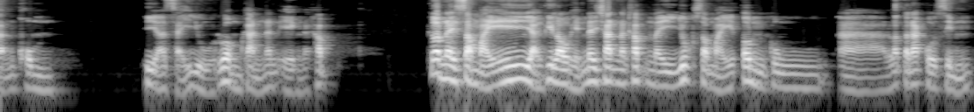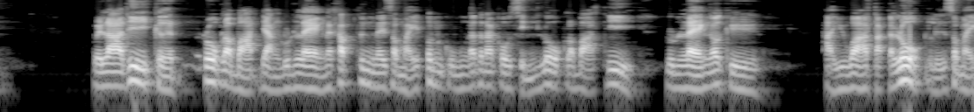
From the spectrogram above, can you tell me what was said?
สังคมที่อาศัยอยู่ร่วมกันนั่นเองนะครับ ก็ในสมัยอย่างที่เราเห็นได้ชัดนะครับ ในยุคสมัยต้นกรุงรัตนโกสินทร์เวลาที่เกิด โรคระบาดอย่างรุนแรงนะครับ ซึ่งในสมัยต้นกรุงรัตนโกสินทร์โรคระบาดที่รุนแรงก็คือหายุวาตกโรคหรือสมัย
